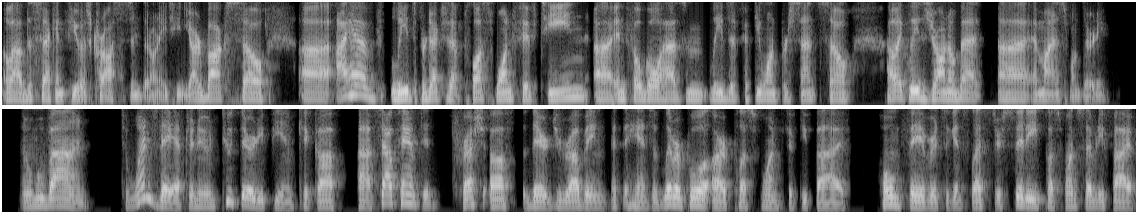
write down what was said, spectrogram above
allowed the second fewest crosses into their own 18 yard box. So uh, I have Leeds projected at plus 115. Uh, Infogol has them Leeds at 51%. So I like Leeds draw no bet uh, at minus 130. And we'll move on to Wednesday afternoon, 2:30 p.m. kickoff. Uh, Southampton, fresh off their drubbing at the hands of Liverpool, are plus 155 home favorites against Leicester City, plus 175.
